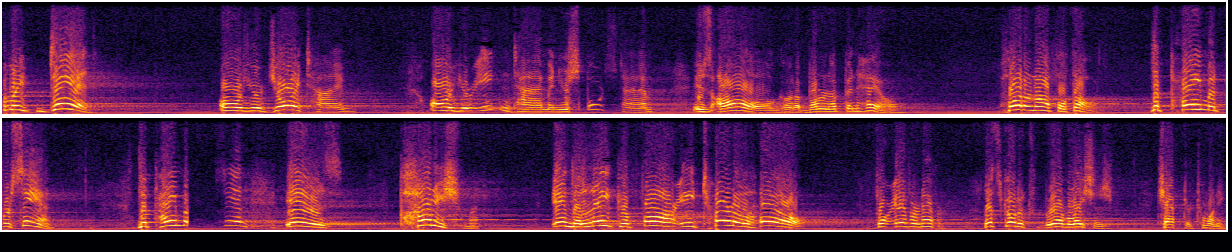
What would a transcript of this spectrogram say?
will be dead. All your joy time, all your eating time, and your sports time is all going to burn up in hell. What an awful thought. The payment for sin. The payment for sin is punishment in the lake of fire, eternal hell, forever and ever. Let's go to Revelations chapter 20.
